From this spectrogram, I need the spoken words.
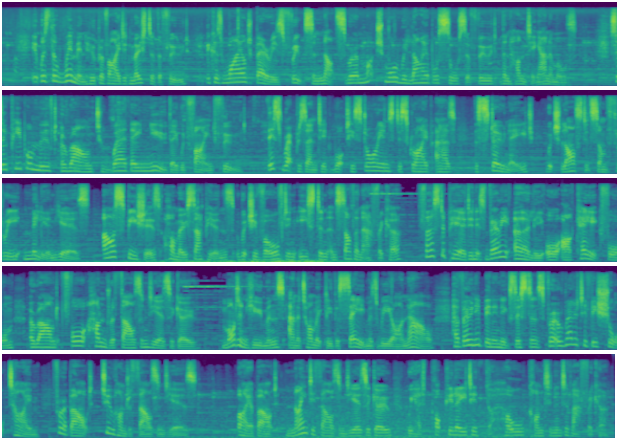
It was the women who provided most of the food because wild berries, fruits and nuts were a much more reliable source of food than hunting animals. So people moved around to where they knew they would find food. This represented what historians describe as the Stone Age, which lasted some three million years. Our species, Homo sapiens, which evolved in eastern and southern Africa, first appeared in its very early or archaic form around 400,000 years ago. Modern humans, anatomically the same as we are now, have only been in existence for a relatively short time, for about 200,000 years. By about 90,000 years ago, we had populated the whole continent of Africa.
